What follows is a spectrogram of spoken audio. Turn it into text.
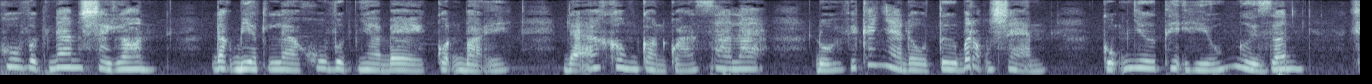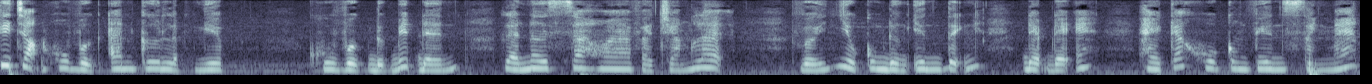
Khu vực Nam Sài Gòn, đặc biệt là khu vực nhà bè, quận 7, đã không còn quá xa lạ đối với các nhà đầu tư bất động sản cũng như thị hiếu người dân khi chọn khu vực an cư lập nghiệp. Khu vực được biết đến là nơi xa hoa và tráng lệ, với nhiều cung đường yên tĩnh, đẹp đẽ hay các khu công viên xanh mát.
